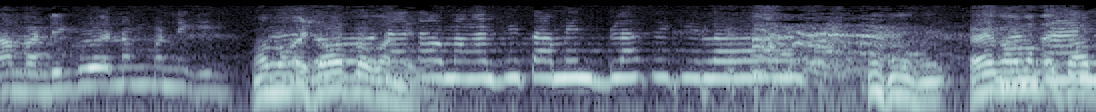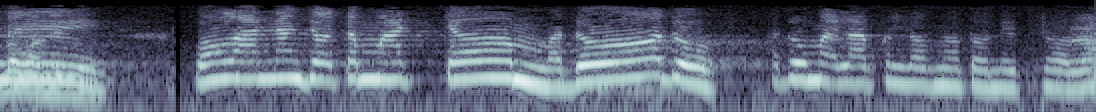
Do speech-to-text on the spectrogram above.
Tambah dinggo nemen iki. Ngomong ke sapa kon iki? tau mangan vitamin blas iki lho. Eh ngomong ke sapa kon iki? Wong lanang jok cemacem. Aduh, aduh. Aduh, mak lap kelop nonton itu lho.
